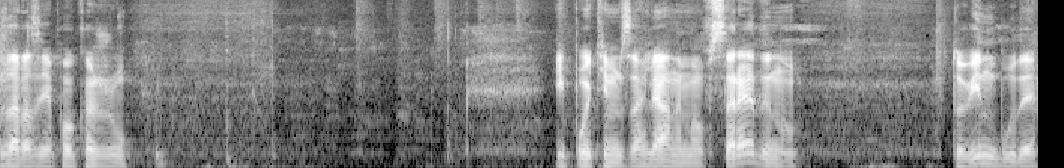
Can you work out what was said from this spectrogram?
зараз я покажу. І потім заглянемо всередину, то він буде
